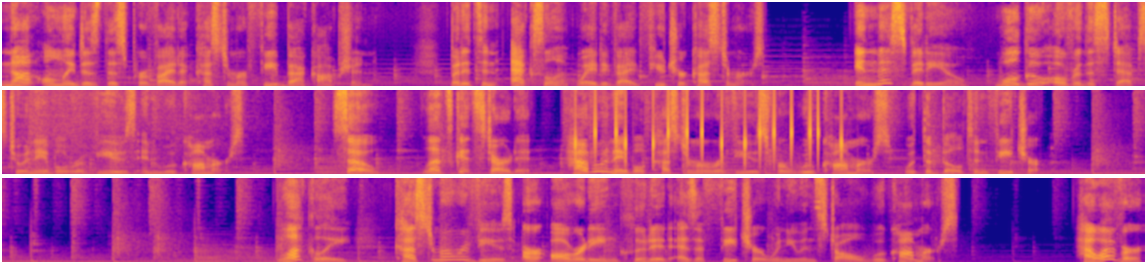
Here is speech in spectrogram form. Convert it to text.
Not only does this provide a customer feedback option, but it's an excellent way to guide future customers. In this video, we'll go over the steps to enable reviews in WooCommerce. So, let's get started. How to enable customer reviews for WooCommerce with the built-in feature. Luckily, Customer reviews are already included as a feature when you install WooCommerce. However,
